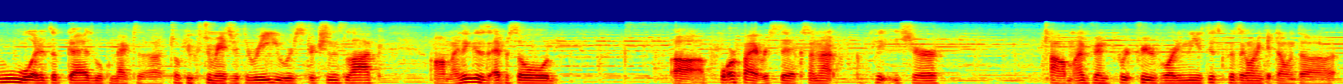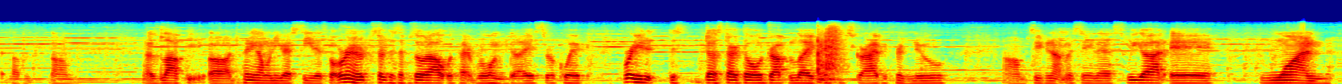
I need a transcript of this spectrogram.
What is up guys, welcome back to the Tokyo Extreme Racer 3 Restrictions Lock. Um, I think this is episode uh, 4, 5, or 6, I'm not completely sure. Um, I've been pre-recording these just because I want to get done with the, the um, as lock, uh, depending on when you guys see this. But we're going to start this episode out with that rolling dice real quick. Before you just does start though, drop a like and subscribe if you're new, um, so you do not miss any of this. We got a 1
